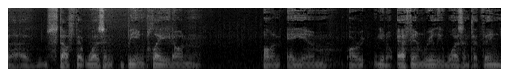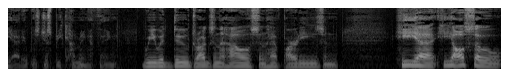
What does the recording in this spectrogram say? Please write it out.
uh, stuff that wasn't being played on on am or you know fm really wasn't a thing yet. It was just becoming a thing. We would do drugs in the house and have parties and he uh, he also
